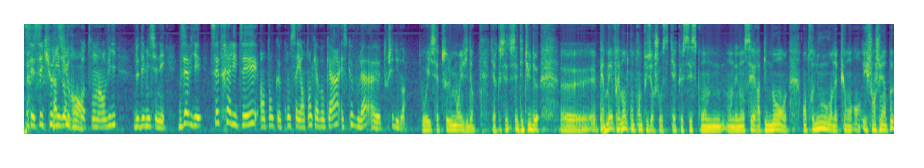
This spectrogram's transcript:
C'est sécurisant quand on a envie de démissionner. Xavier, cette réalité, en tant que conseil, en tant qu'avocat, est-ce que vous la euh, touchez du doigt? Oui, c'est absolument évident. C'est-à-dire que cette étude euh, permet vraiment de comprendre plusieurs choses. C'est-à-dire que c'est ce qu'on on énonçait rapidement entre nous, on a pu en, échanger un peu.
